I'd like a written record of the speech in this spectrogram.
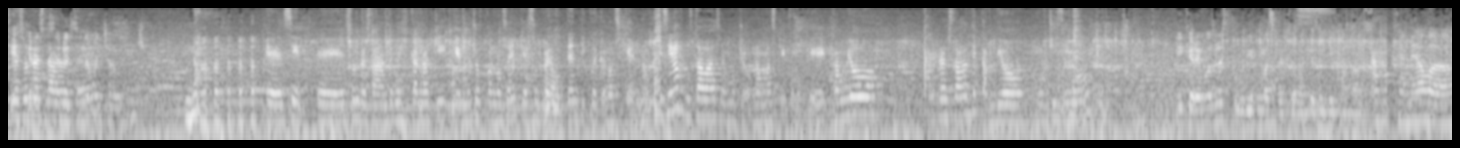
Sí, es un ¿Quieres hacer el restaurante. cinnamon challenge? No. Eh, sí, eh, es un restaurante mexicano aquí que muchos conocen, que es súper auténtico y que no sé qué, ¿no? Y sí nos gustaba hace mucho, nada más que como que cambió, el restaurante cambió muchísimo. Y queremos descubrir más restaurantes mexicanos. Ajá. Canela.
